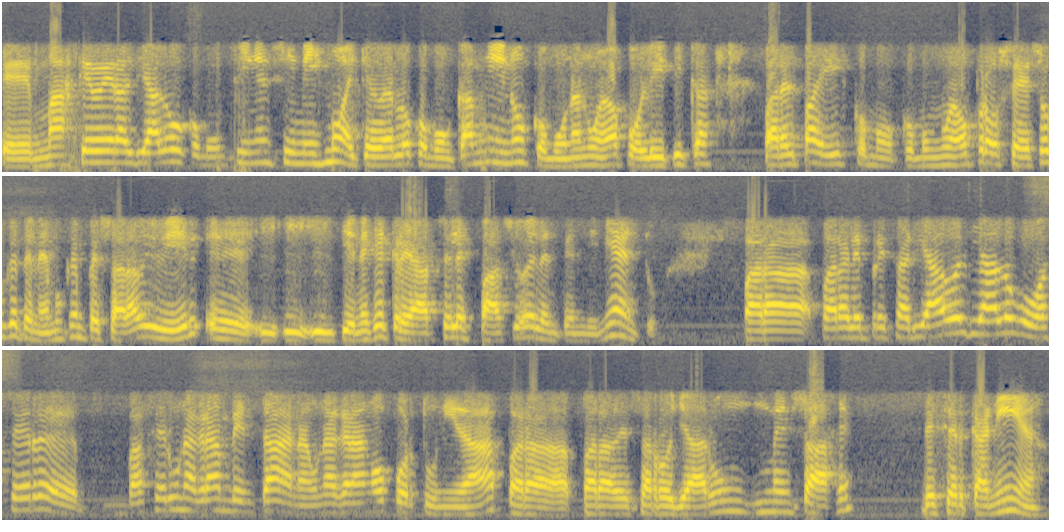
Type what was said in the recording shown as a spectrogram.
eh, más que ver al diálogo como un fin en sí mismo, hay que verlo como un camino, como una nueva política para el país, como, como un nuevo proceso que tenemos que empezar a vivir eh, y, tiene que crearse el espacio del entendimiento. Para, para el empresariado el diálogo va a ser, eh, va a ser una gran ventana, una gran oportunidad para, para desarrollar un, mensaje de cercanía,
